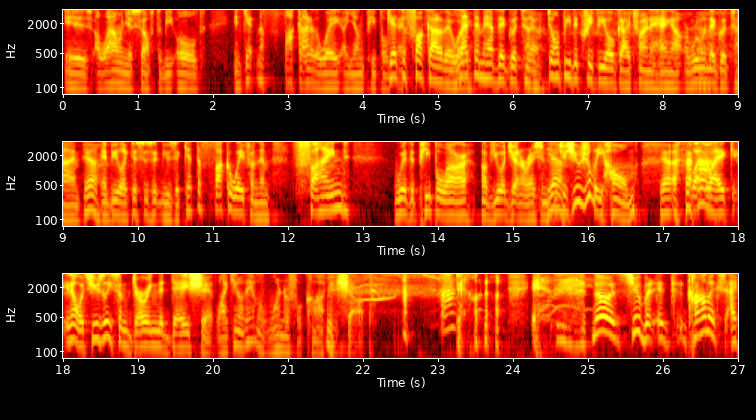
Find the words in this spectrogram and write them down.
is allowing yourself to be old. And getting the fuck out of the way of young people. Get the fuck out of their way. Let them have their good time. Yeah. Don't be the creepy old guy trying to hang out or ruin their good time Yeah. and be like, this isn't music. Get the fuck away from them. Find where the people are of your generation, Yeah. which is usually home. Yeah. but like, you know, it's usually some during the day shit. Like, you know, they have a wonderful coffee shop. No, it's true. But uh, comics, I,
